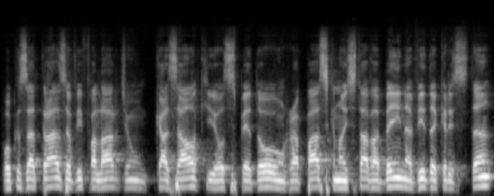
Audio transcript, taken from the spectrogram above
Poucos atrás eu vi falar de um casal que hospedou um rapaz que não estava bem na vida cristã.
